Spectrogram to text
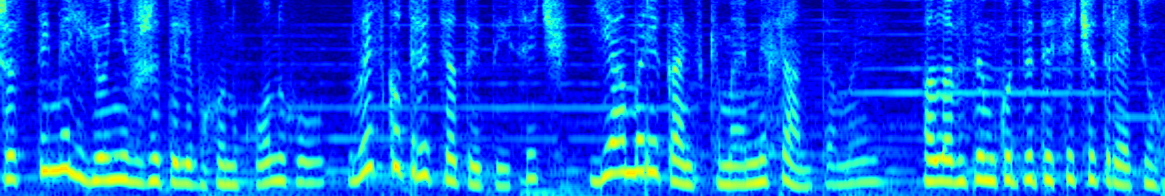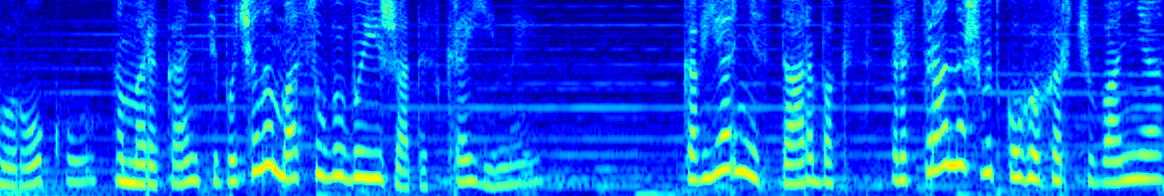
6 мільйонів жителів Гонконгу близько 30 тисяч є американськими емігрантами. Але взимку 2003 року американці почали масово виїжджати з країни. Кав'ярні Starbucks, ресторани швидкого харчування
